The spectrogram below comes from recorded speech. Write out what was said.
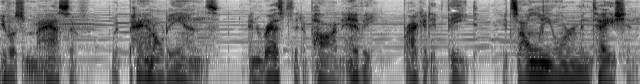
It was massive, with paneled ends, and rested upon heavy, bracketed feet. Its only ornamentation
